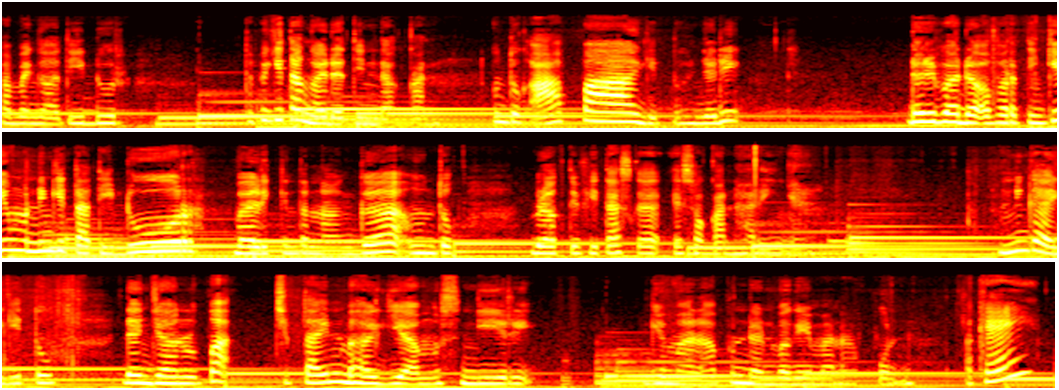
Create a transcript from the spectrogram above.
sampai nggak tidur. Tapi kita nggak ada tindakan. Untuk apa gitu? Jadi daripada overthinking mending kita tidur balikin tenaga untuk beraktivitas keesokan harinya. Mending kayak gitu. Dan jangan lupa ciptain bahagiamu sendiri gimana pun dan bagaimanapun. Oke? okay?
